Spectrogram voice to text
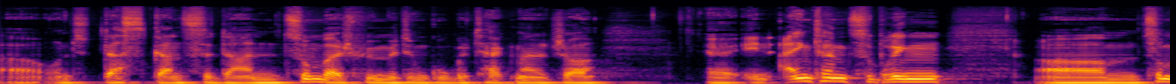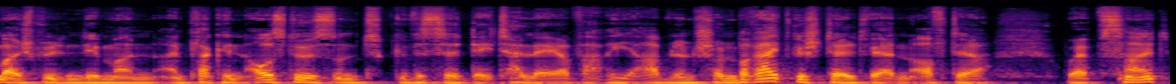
äh, und das Ganze dann zum Beispiel mit dem Google Tag Manager äh, in Einklang zu bringen, ähm, zum Beispiel indem man ein Plugin auslöst und gewisse Data Layer Variablen schon bereitgestellt werden auf der Website,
